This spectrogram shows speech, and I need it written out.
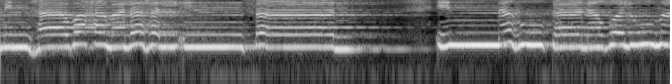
منها وحملها الإنسان إنه كان ظلوما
